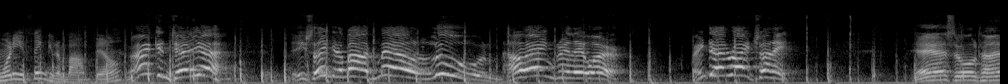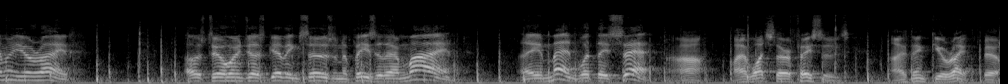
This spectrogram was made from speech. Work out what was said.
What are you thinking about, Bill? I can tell you. He's thinking about Mel and Lou and how angry they were. Ain't that right, Sonny? Yes, old timer, you're right. Those two weren't just giving Susan a piece of their mind. They meant what they said. Ah, I watched their faces. I think you're right, Bill.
